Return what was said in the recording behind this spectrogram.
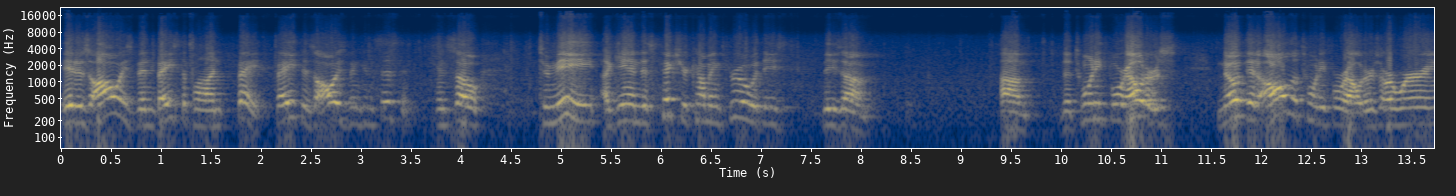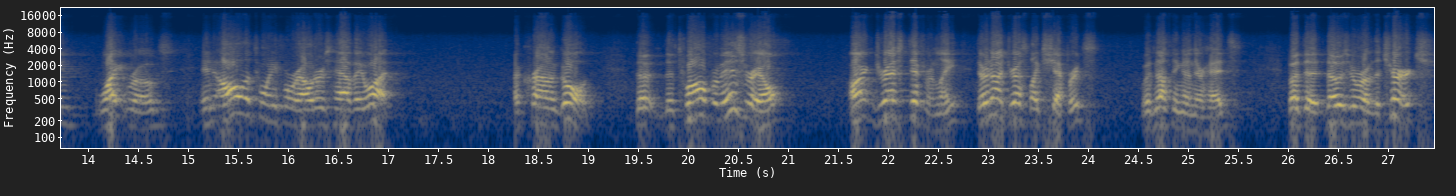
it has always been based upon faith. Faith has always been consistent. And so to me, again, this picture coming through with these, these um, um, the 24 elders, note that all the 24 elders are wearing white robes, and all the 24 elders have a what? A crown of gold. The, the 12 from Israel aren't dressed differently. They're not dressed like shepherds with nothing on their heads. But the, those who are of the church,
